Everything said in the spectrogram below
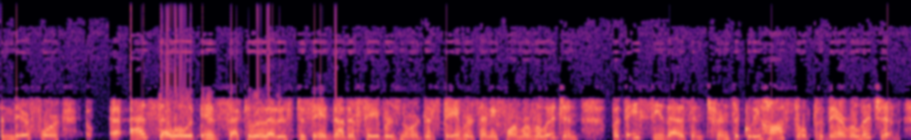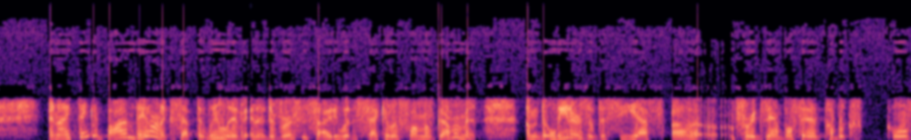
and therefore, uh, as well, it is secular. That is to say, it neither favors nor disfavors any form of religion. But they see that as intrinsically hostile to their religion. And I think at bottom, they don't accept that we live in a diverse society with a secular form of government. Um, the leaders of the CEF, uh, for example, say that public schools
